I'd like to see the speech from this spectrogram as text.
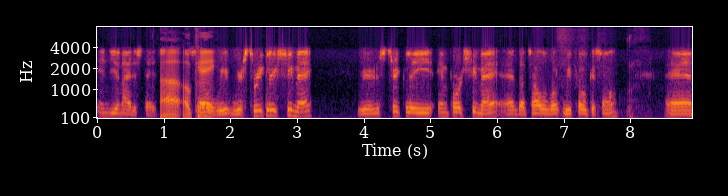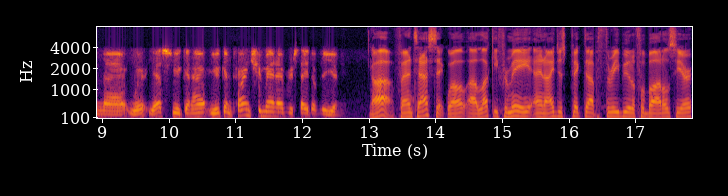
in the United States. Ah, okay. So we, we're strictly Chimay. We're strictly import Chimay, and that's all what we focus on. And uh, yes, you can have, you can find Chimay in every state of the union. Ah, fantastic. Well, uh, lucky for me, and I just picked up three beautiful bottles here.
